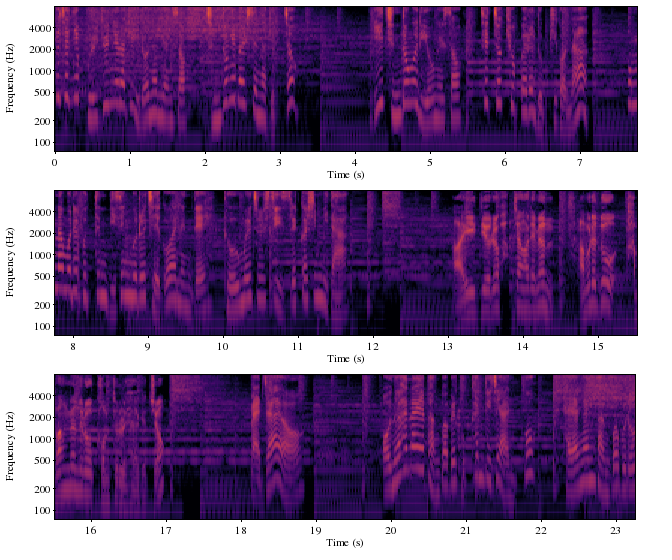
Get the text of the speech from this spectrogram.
회전이 불균열하게 일어나면서 진동이 발생하겠죠? 이 진동을 이용해서 세척 효과를 높이거나 콩나물에 붙은 미생물을 제거하는 데 도움을 줄 수 있을 것입니다. 아이디어를 확장하려면 아무래도 다방면으로 검토를 해야겠죠? 맞아요. 어느 하나의 방법에 국한되지 않고 다양한 방법으로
